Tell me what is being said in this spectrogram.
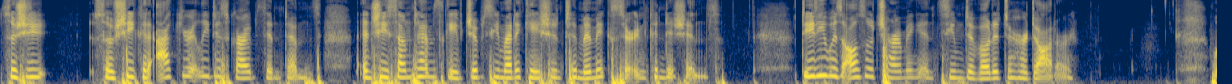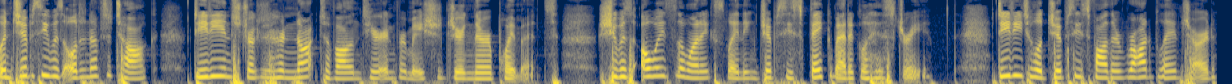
so she so she could accurately describe symptoms, and she sometimes gave Gypsy medication to mimic certain conditions. Dee Dee was also charming and seemed devoted to her daughter. When Gypsy was old enough to talk, Dee Dee instructed her not to volunteer information during their appointments. She was always the one explaining Gypsy's fake medical history. Dee Dee told Gypsy's father, Rod Blanchard,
